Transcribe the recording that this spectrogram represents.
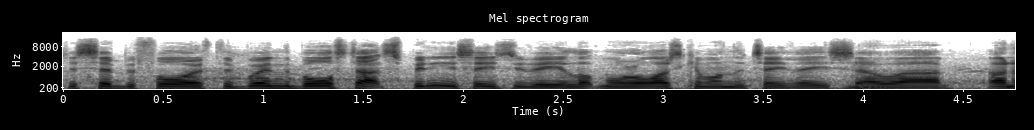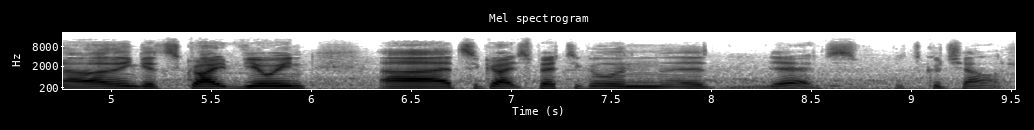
just said before, if the, when the ball starts spinning, there seems to be a lot more eyes come on the TV. So, uh, I know I think it's great viewing. Uh, it's a great spectacle, and uh, yeah, it's it's a good challenge.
